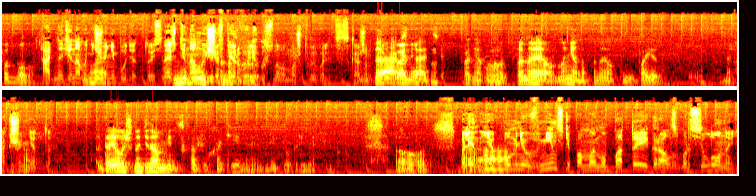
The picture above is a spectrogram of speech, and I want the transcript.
футболу. А на Динамо Ну, ничего не будет. То есть, знаешь, не Динамо будет, еще в первую лигу снова может вывалиться, скажем. Да, Понятно. кстати. Понятно. Вот, ФНЛ. Ну не, на ФНЛ ты не поеду. А что нет-то? Да я лучше на Динамо Минск схожу, хоккейное, не то приятно. Вот. Блин, я А, помню, в Минске, по-моему, Батэ играл с Барселоной.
